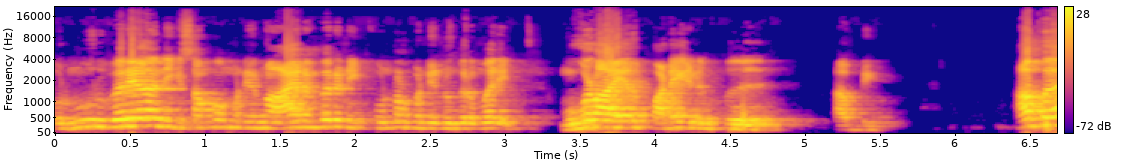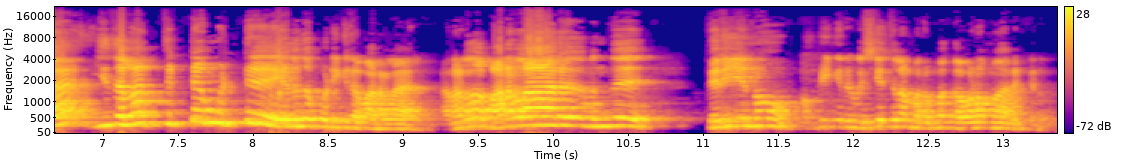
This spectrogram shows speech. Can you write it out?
ஒரு நூறு பேரையாவது இன்னைக்கு சம்பவம் பண்ணிடணும் ஆயிரம் பேரை நீங்க கொண்டல் பண்ணிடணுங்கிற மாதிரி முகலாயர் படையெடுப்பு அப்படி அப்ப இதெல்லாம் திட்டமிட்டு எழுதப்படுகிற வரலாறு. அதனாலதான் வரலாறு வந்து தெரியணும் அப்படிங்கிற விஷயத்துல நம்ம ரொம்ப கவனமா இருக்கிறது.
